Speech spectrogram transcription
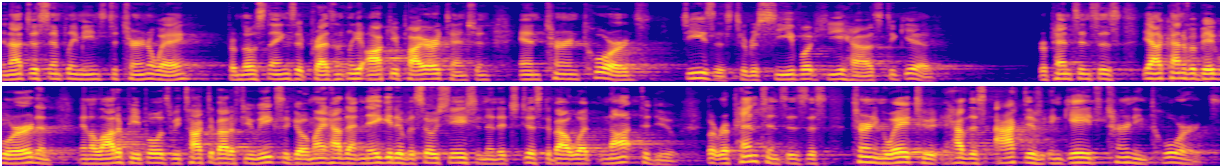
And that just simply means to turn away from those things that presently occupy our attention and turn towards Jesus to receive what he has to give. Repentance is, yeah, kind of a big word, and, and a lot of people, as we talked about a few weeks ago, might have that negative association and it's just about what not to do. But repentance is this turning away to have this active, engaged turning towards.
